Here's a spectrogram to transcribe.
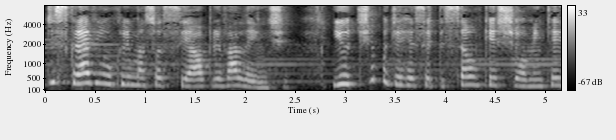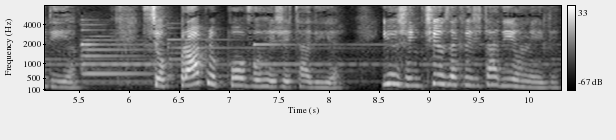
descrevem o clima social prevalente e o tipo de recepção que este homem teria. Seu próprio povo o rejeitaria e os gentios acreditariam nele.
